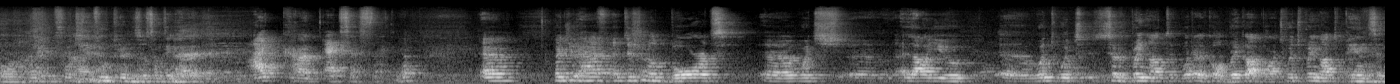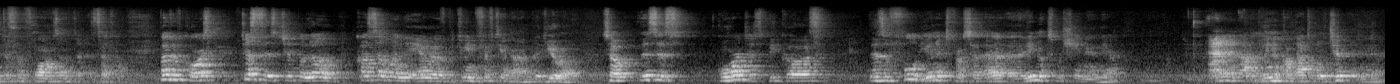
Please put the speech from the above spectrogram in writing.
or 142 pins or something like that. I can't access that. know. Um, but you have additional boards uh, which uh, allow you, uh, which, which sort of bring out, what are they called, breakout boards, which bring out the pins in different forms, etc. But of course, just this chip alone costs somewhere in the area of between 50 and 100 euro. So this is gorgeous because there's a full Unix process, uh, Linux machine in there, and an Arduino compatible chip in there.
